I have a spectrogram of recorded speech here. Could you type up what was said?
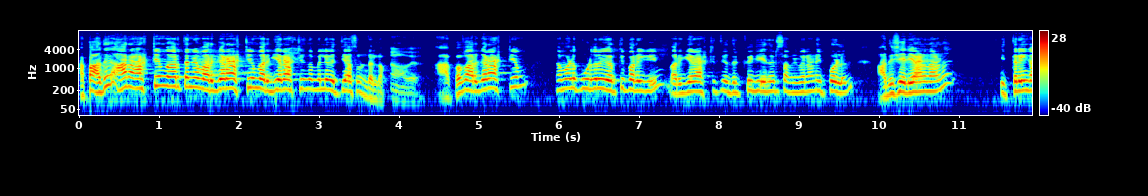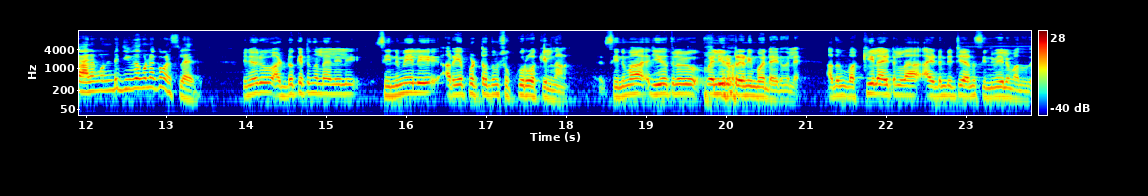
അപ്പോൾ അത് ആ രാഷ്ട്രീയം വേറെ തന്നെ വർഗരാഷ്ട്രീയം വർഗീയ രാഷ്ട്രീയം തമ്മിൽ വ്യത്യാസം ഉണ്ടല്ലോ ആ, അതെ. അപ്പോൾ വർഗരാഷ്ട്രീയം നമ്മൾ കൂടുതൽ ഉയർത്തി പറയുകയും വർഗീയ രാഷ്ട്രീയത്തെ എതിർക്കുകയും ചെയ്യുന്ന ഒരു സമീപനമാണ് ഇപ്പോൾ ഉള്ളത്. അത് ശരിയാണെന്നാണ് ഇത്രയും കാലം കൊണ്ട് ജീവിതം കൊണ്ടൊക്കെ മനസ്സിലായത്. പിന്നെ ഒരു അഡ്വക്കേറ്റ് എന്നുള്ള നിലയിൽ സിനിമയിൽ അറിയപ്പെട്ടതും ഷുക്കൂർ വക്കീൽ എന്നാണ്. സിനിമ ജീവിതത്തിലൊരു വലിയൊരു ടേണിംഗ് പോയിന്റ് ആയിരുന്നില്ലേ? അതും വക്കീലായിട്ടുള്ള ഐഡന്റിറ്റിയാണ് സിനിമയിലും വന്നത്.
